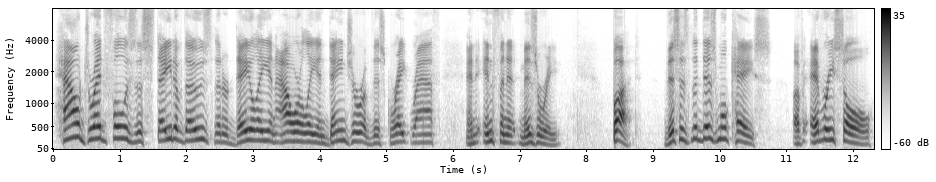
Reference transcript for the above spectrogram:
How dreadful is the state of those that are daily and hourly in danger of this great wrath and infinite misery. But this is the dismal case of every soul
